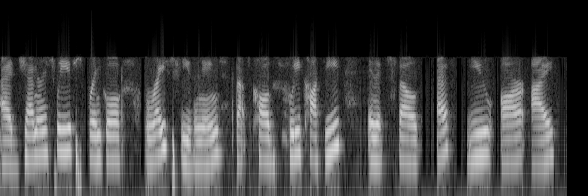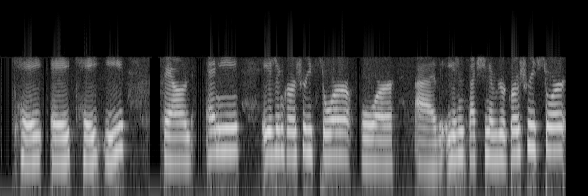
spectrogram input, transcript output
uh, generously sprinkle rice seasoning. That's called furikake, and it's spelled F U R I K A K E. Found any Asian grocery store or uh, the Asian section of your grocery store,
